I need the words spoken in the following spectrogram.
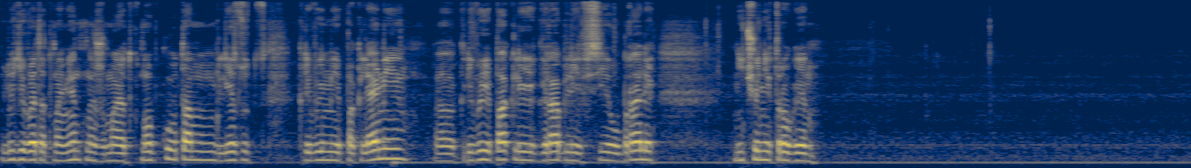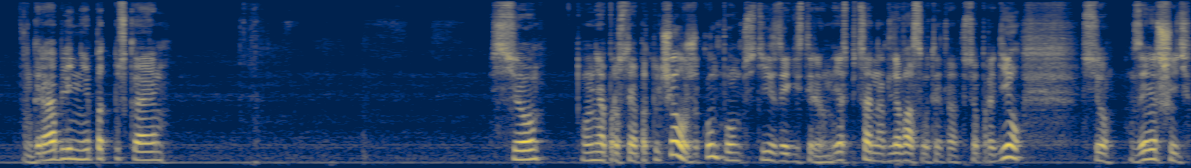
Люди в этот момент нажимают кнопку, там лезут кривыми паклями. Э, кривые пакли, грабли все убрали. Ничего не трогаем. Грабли не подпускаем. Все. У меня просто я подключал уже комп, он в сети зарегистрирован. Я специально для вас вот это все проделал. Все, завершить.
